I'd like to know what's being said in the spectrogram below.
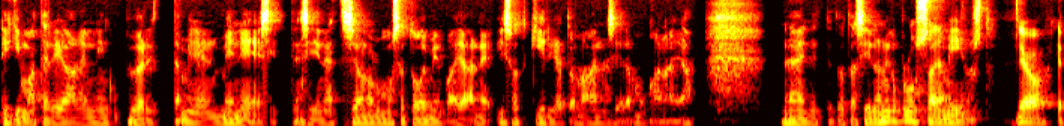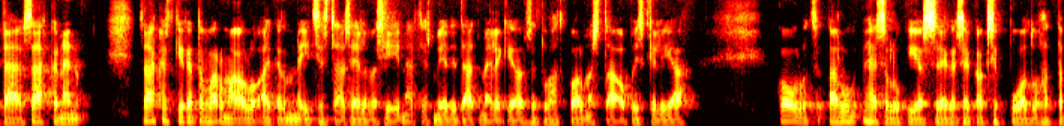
digimateriaalin niin kuin pyörittäminen menee sitten siinä, että se on ollut minusta toimiva ja ne isot kirjat on aina siellä mukana ja näin, että tota, siinä on niin plussaa ja miinusta. Joo, ja tämä sähköinen Sähköiset kirjat on varmaan ollut aika itsestään selvä siinä, että jos mietitään, että meilläkin on se 1300 opiskelijaa koulut, tai yhdessä lukiossa ja se 2500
